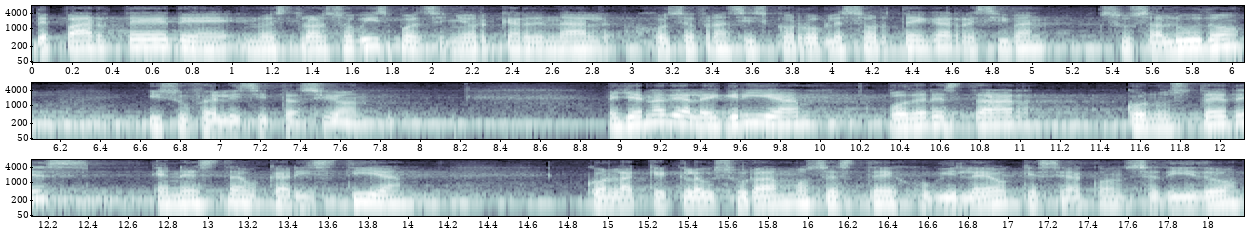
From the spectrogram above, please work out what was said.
de parte de nuestro arzobispo, el señor cardenal José Francisco Robles Ortega, reciban su saludo y su felicitación. Me llena de alegría poder estar con ustedes en esta Eucaristía con la que clausuramos este jubileo que se ha concedido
